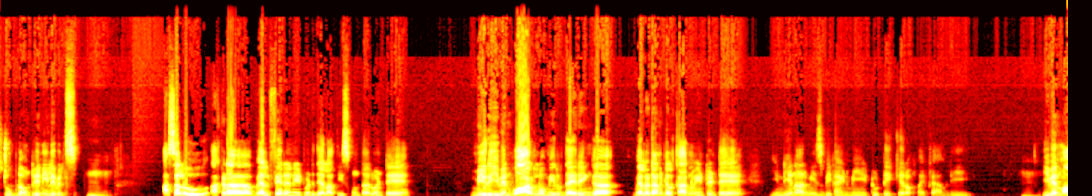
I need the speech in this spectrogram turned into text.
stoop down to any levels. అసలు అక్కడ వెల్ఫేర్ అనేటువంటిది ఎలా తీసుకుంటారు అంటే మీరు ఈవెన్ వార్లో మీరు ధైర్యంగా వెళ్ళడానికి గల కారణం ఏంటంటే Indian army is behind me to take care of my family. Even మా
